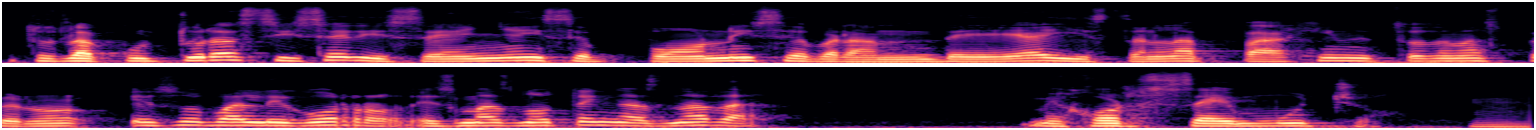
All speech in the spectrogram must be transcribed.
Entonces la cultura sí se diseña y se pone y se brandea y está en la página y todo demás, pero eso vale gorro. Es más, no tengas nada. Mejor sé mucho. Mm.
